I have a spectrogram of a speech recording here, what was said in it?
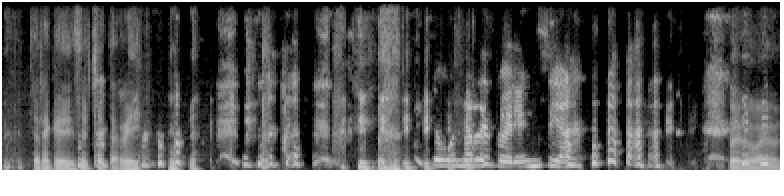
¿será que dice chatarrita? Qué buena referencia. Pero bueno,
